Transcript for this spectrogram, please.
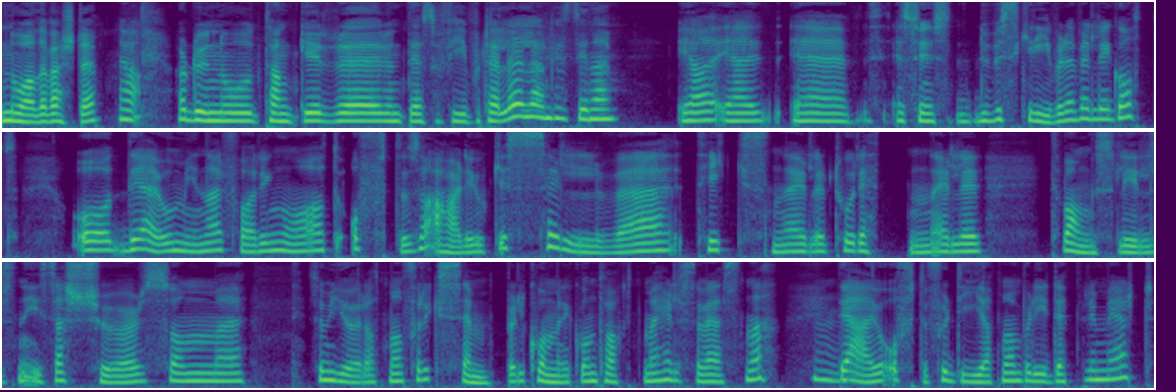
noe av det verste. Ja. Har du noen tanker eh, rundt det Sofie forteller, eller Kristine? Ja, jeg, jeg, jeg syns du beskriver det veldig godt. Og det er jo min erfaring òg, at ofte så er det jo ikke selve ticsene eller touretten eller tvangslidelsen i seg sjøl som uh, som gjør at man f.eks. kommer i kontakt med helsevesenet. Mm. Det er jo ofte fordi at man blir deprimert.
